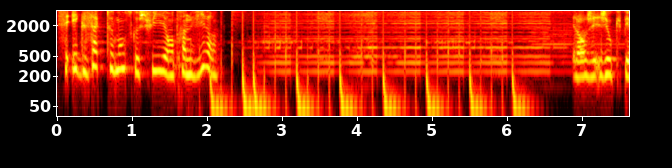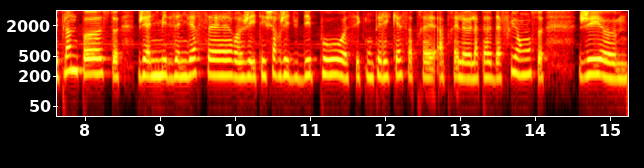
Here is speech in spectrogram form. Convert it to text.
c'est exactement ce que je suis en train de vivre. Alors j'ai occupé plein de postes, j'ai animé des anniversaires, j'ai été chargée du dépôt, c'est compter les caisses après, après la période d'affluence, j'ai euh,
